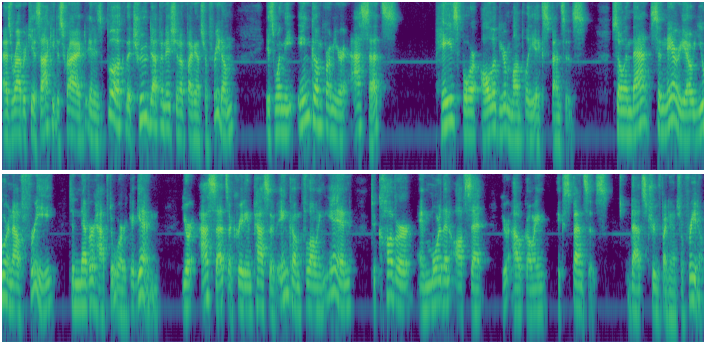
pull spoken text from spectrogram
As Robert Kiyosaki described in his book, the true definition of financial freedom is when the income from your assets pays for all of your monthly expenses. So, in that scenario, you are now free to never have to work again. Your assets are creating passive income flowing in to cover and more than offset your outgoing expenses. That's true financial freedom.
